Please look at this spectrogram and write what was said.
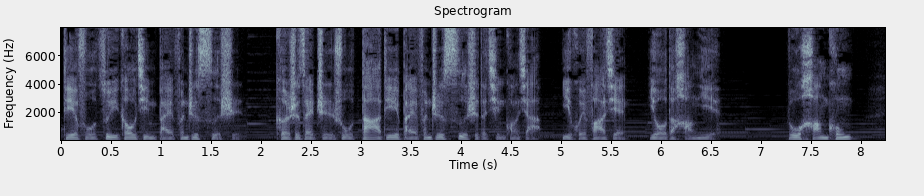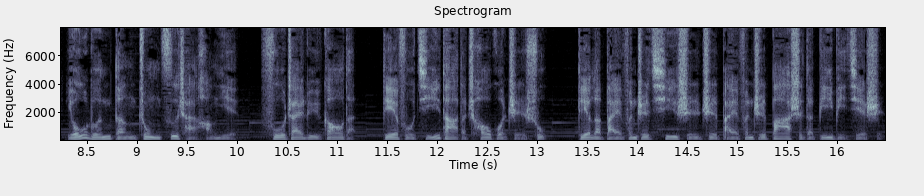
跌幅最高近百分之四十。可是，在指数大跌百分之四十的情况下，你会发现，有的行业，如航空、邮轮等重资产行业，负债率高的，跌幅极大的超过指数，跌了百分之七十至百分之八十的比比皆是。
